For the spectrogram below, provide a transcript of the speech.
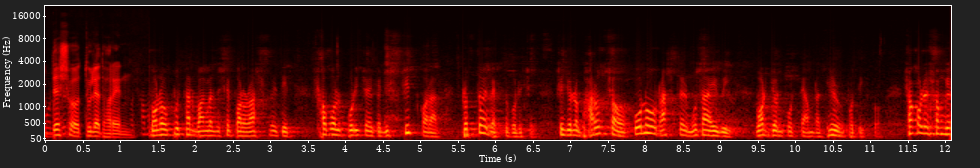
উদ্দেশ্য তুলে ধরেন। গণ অভ্যুত্থান বাংলাদেশের পররাষ্ট্রনীতির সফল পরিচয়কে নিশ্চিত করার প্রত্যয় ব্যক্ত করেছে। সেই জন্য ভারত সহ কোনো রাষ্ট্রের মুসাহিবি বর্জন করতে আমরা দৃঢ় প্রতিজ্ঞ। সকলের সঙ্গে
